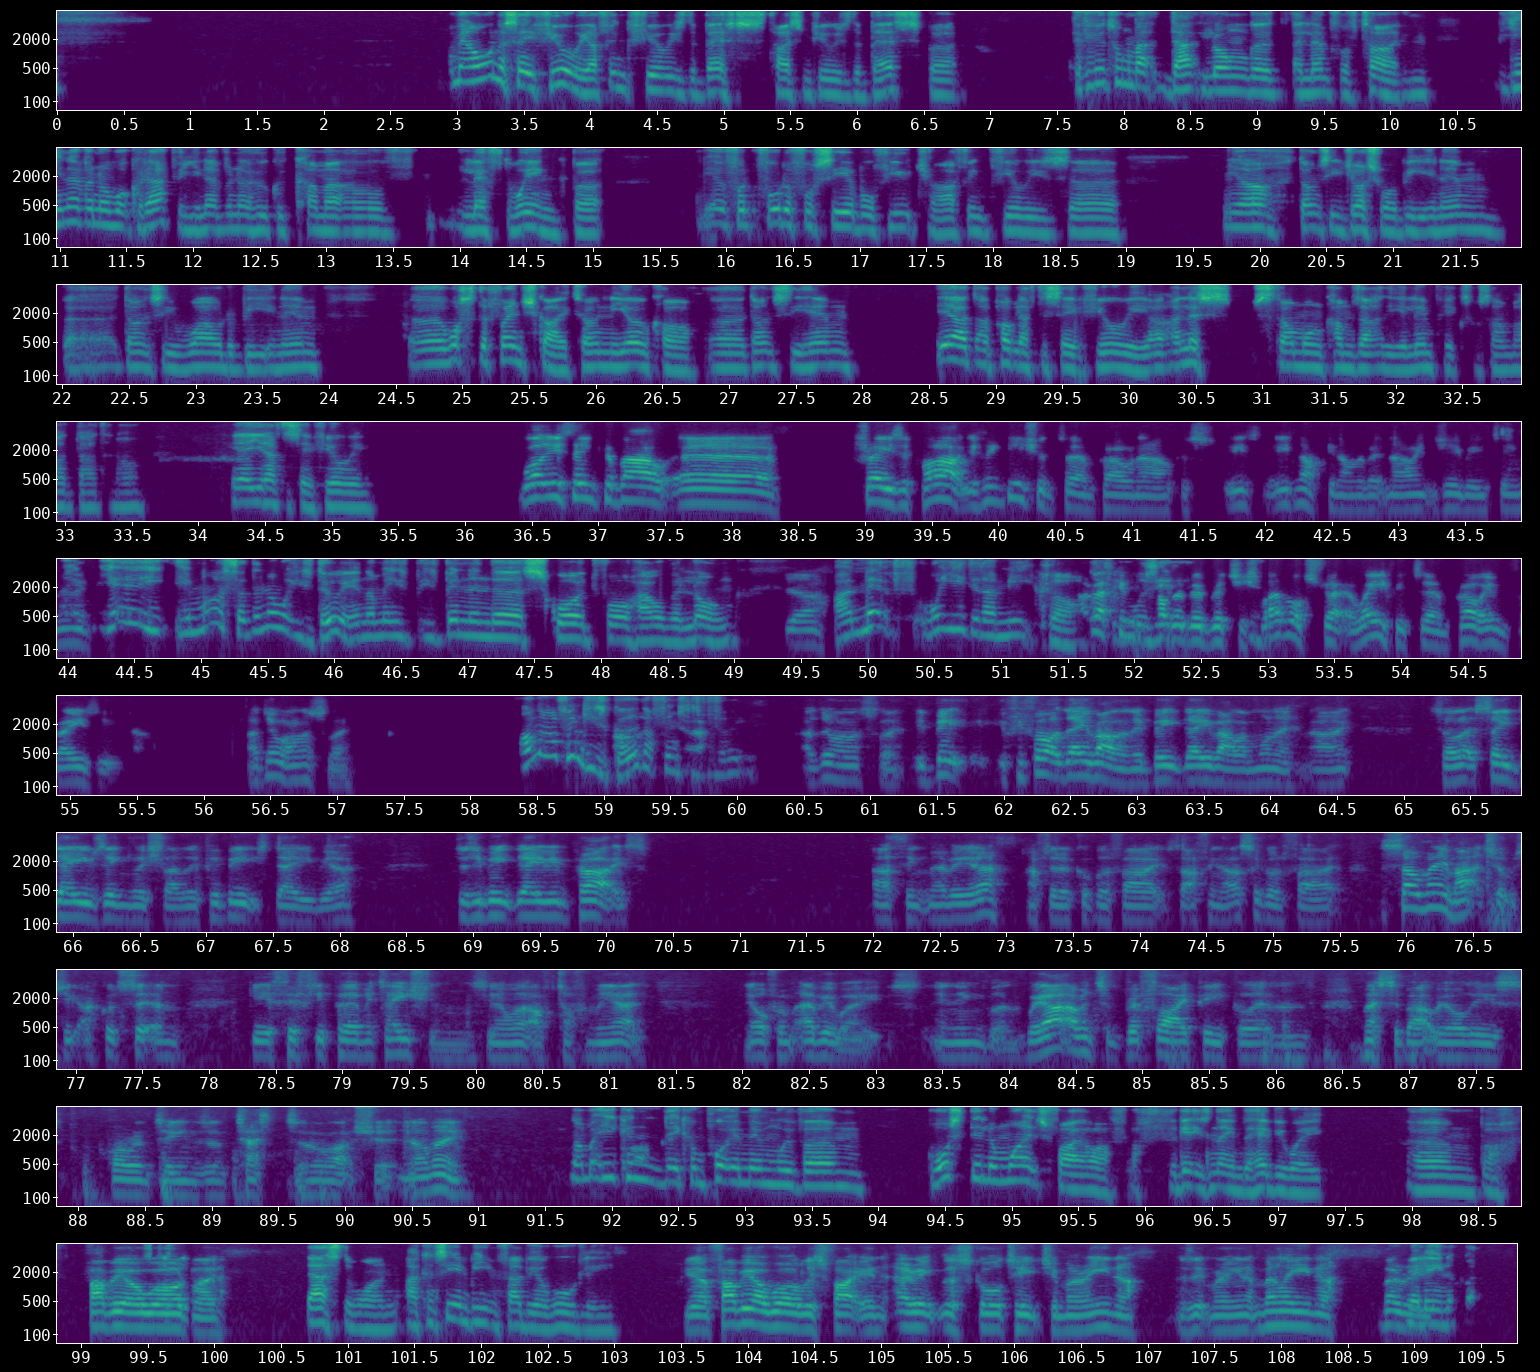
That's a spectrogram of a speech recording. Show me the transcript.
I mean, I want to say Fury. I think Fury's the best. Tyson Fury's the best. But if you're talking about that longer a length of time, you never know what could happen. You never know who could come out of left wing. But yeah, for for the foreseeable future, I think Fury's. Uh, you know, don't see Joshua beating him. Uh, don't see Wilder beating him. Uh, what's the French guy, Tony Yoka? Uh, don't see him. Yeah, I'd, I'd probably have to say Fury, uh, unless someone comes out of the Olympics or something. I, I don't know. Yeah, you'd have to say Fury. What do you think about uh, Frazer Clarke? Do you think he should turn pro now? Because he's he's knocking on a bit now in GB team, isn't he? Yeah, he, he must. I don't know what he's doing. I mean, he's, he's been in the squad for however long. Yeah. I met. What year did I meet Clarke? I reckon Was he'd it- probably be British level straight away if he turned pro in Frazer. I do honestly. Oh no, I think he's good. I think he's very, I do honestly. He'd beat if he fought Dave Allen, he'd beat Dave Allen, wouldn't he? Right. So let's say Dave's English level. If he beats Dave, yeah. Does he beat Dave in price? I think maybe yeah. After a couple of fights, I think that's a good fight. There's so many matchups you, I could sit and give 50 permutations. You know, off the top of my head. You know, from heavyweights in England, we are having to fly people in and mess about with all these quarantines and tests and all that shit. You know what I mean? no, but he can. They can put him in with um. What's Dillian Whyte's fight off? I forget his name. The heavyweight. Um, oh, Fabio Wardley. that's the one. I can see him beating Fabio Wardley. Yeah, Fabio Wardley's fighting Eric, the school teacher, Marina. Is it Marina? Molina. Marina. Molina.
